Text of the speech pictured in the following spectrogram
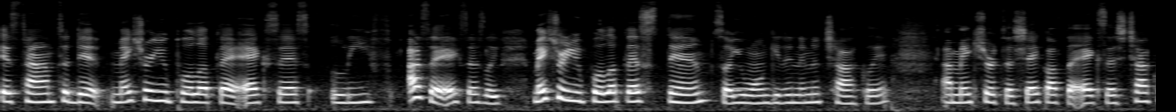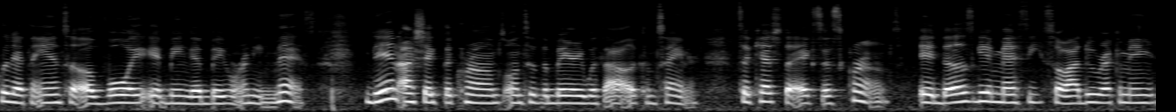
It's time to dip. Make sure you pull up that excess leaf. I say excess leaf. Make sure you pull up that stem so you won't get it in the chocolate. I make sure to shake off the excess chocolate at the end to avoid it being a big runny mess. Then I shake the crumbs onto the berry without a container to catch the excess crumbs. It does get messy, so I do recommend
